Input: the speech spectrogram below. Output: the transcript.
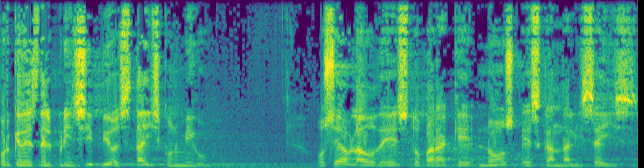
porque desde el principio estáis conmigo. Os he hablado de esto para que no os escandalicéis.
